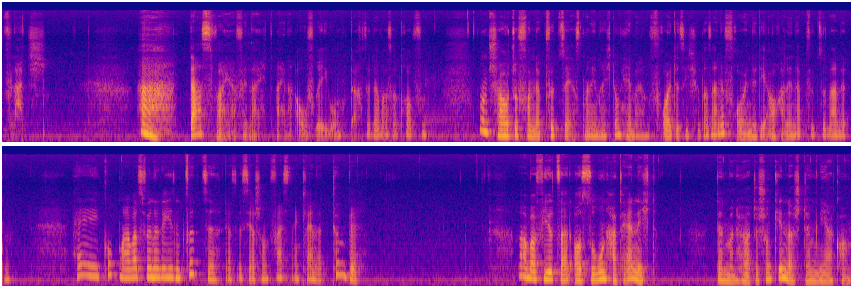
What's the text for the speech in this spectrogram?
Flatsch. Ah, das war ja vielleicht eine Aufregung, dachte der Wassertropfen und schaute von der Pfütze erstmal in Richtung Himmel und freute sich über seine Freunde, die auch alle in der Pfütze landeten. Hey, guck mal, was für eine Riesenpfütze. Das ist ja schon fast ein kleiner Tümpel. Aber viel Zeit auszuruhen hatte er nicht, denn man hörte schon Kinderstimmen näher kommen.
